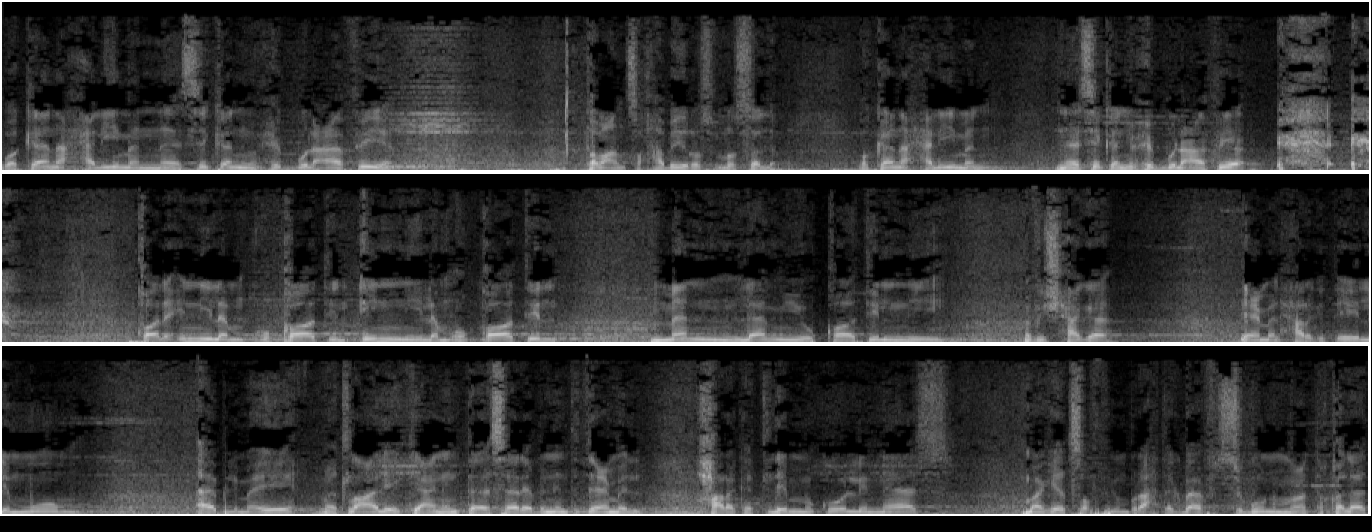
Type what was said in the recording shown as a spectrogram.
وكان حليما ناسكا يحب العافية. طبعا صحابي رسول الله صلى الله عليه وسلم وكان حليما ناسكا يحب العافية. قال إني لم أقاتل إني لم أقاتل من لم يقاتلني. مفيش حاجة؟ اعمل حركة إيه لمهم قبل ما إيه ما يطلع عليك. يعني انت سارع بان انت تعمل حركة تلم كل الناس وما كده تصفيهم براحتك بقى في السجون والمعتقلات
